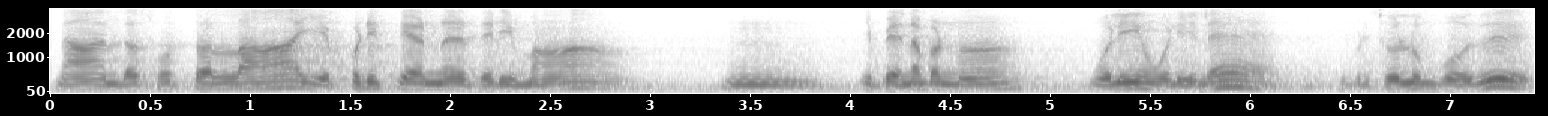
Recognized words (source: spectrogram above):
நான் அந்த சொத்தெல்லாம் எப்படி தேடினது தெரியுமா? ம், இப்ப என்ன பண்ணும்? ஒளியும் ஒளியில இப்படி சொல்லும் போது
